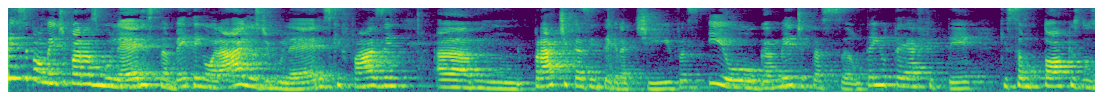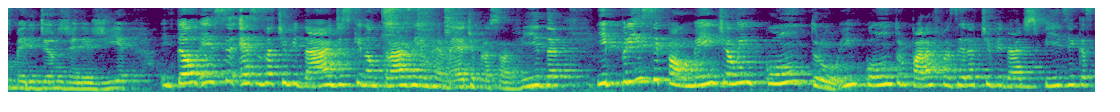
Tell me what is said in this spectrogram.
principalmente para as mulheres também, tem horários de mulheres que fazem um, práticas integrativas, yoga, meditação, tem o TFT, que são toques nos meridianos de energia. Então, esse, essas atividades que não trazem o remédio para a sua vida e principalmente é um encontro, encontro para fazer atividades físicas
